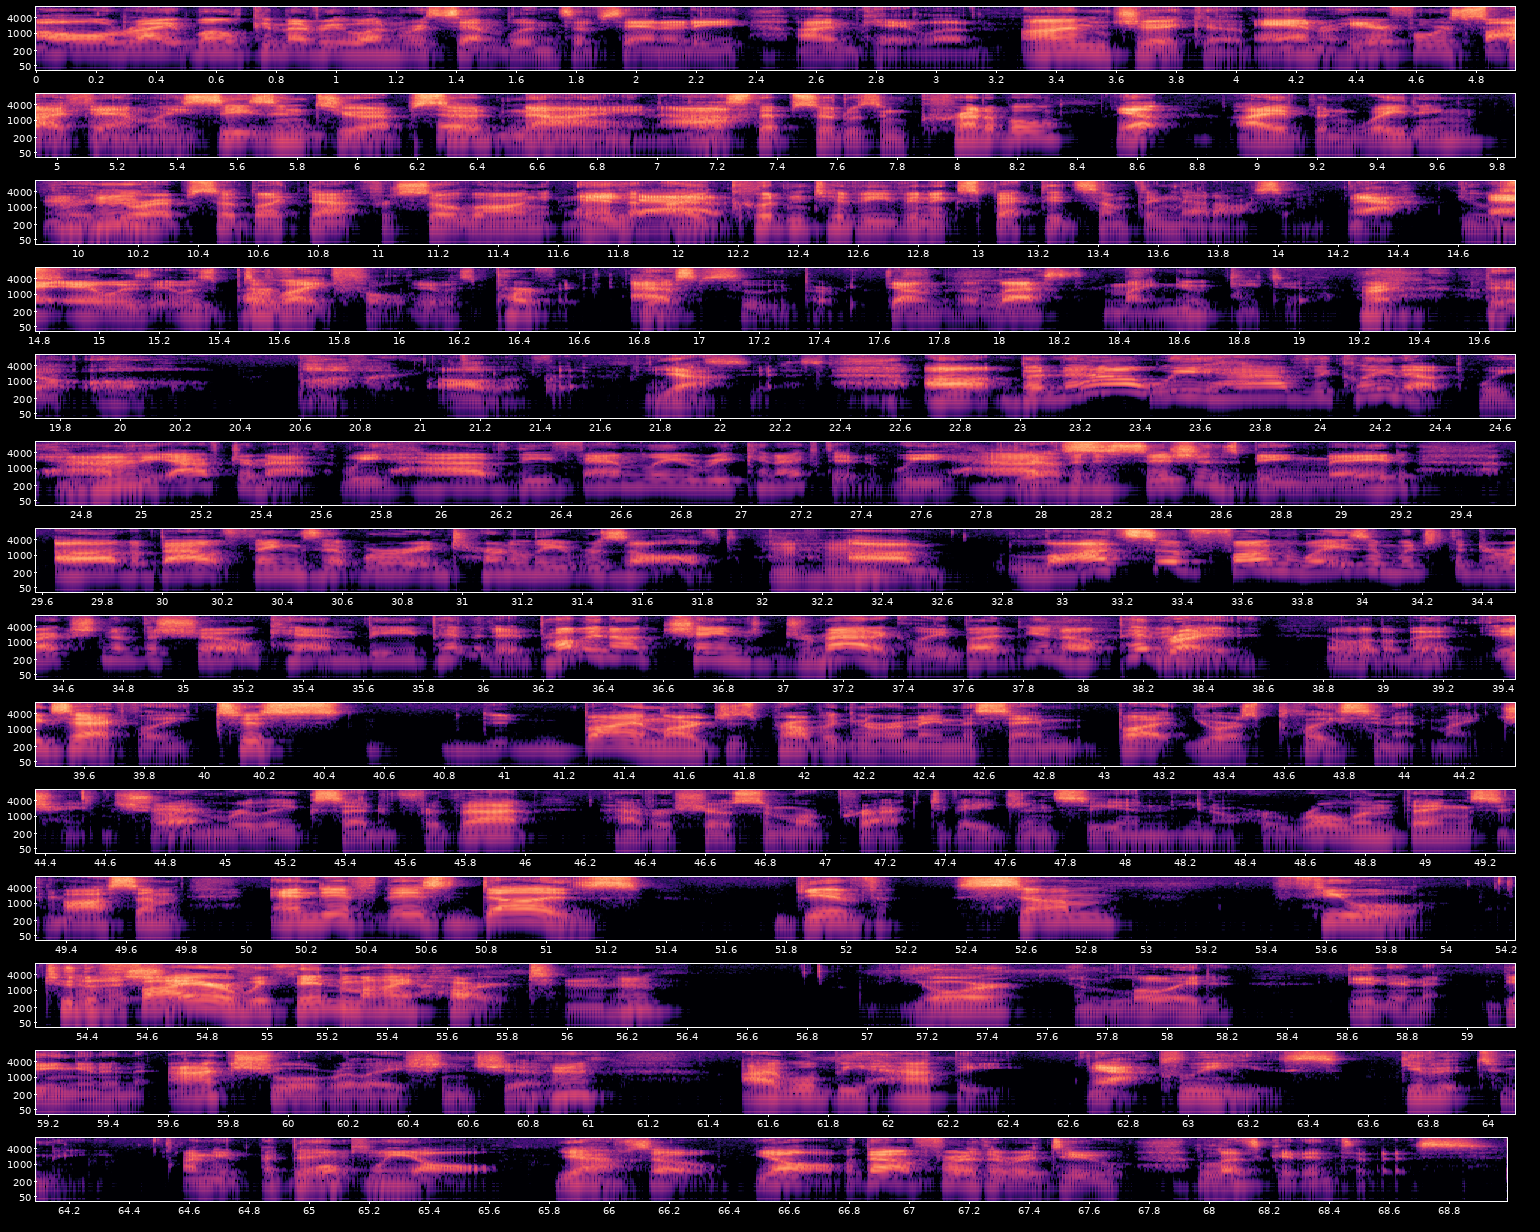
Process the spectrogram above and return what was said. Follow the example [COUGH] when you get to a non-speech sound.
All right, welcome everyone, Resemblance of Sanity. I'm Caleb. I'm Jacob. And we're here for Spy, Spy Family, Season 2, Episode 9. nine. Ah. Last episode was incredible. Yep. I have been waiting for your episode like that for so long, and I couldn't have even expected something that awesome. Yeah, It was it was, it was delightful. It was perfect. Absolutely perfect. Down to the last minute detail. Right. They are all perfect. All of them. Yeah. Yes, yes. Uh, but now we have the cleanup. We have Mm-hmm. the aftermath. We have the family reconnected. We have the decisions being made um, about things that were internally resolved. Mm-hmm. Um, lots of fun ways in which the direction of the show can be pivoted. Probably not changed dramatically, but, you know, pivoted Right. a little bit. Exactly. To s- by and large, it's probably going to remain the same, but Yor's place in it might change. Sure. I'm really excited for that have her show some more proactive agency and you know her role in things. Mm-hmm. Awesome. And if this does give some fuel to, to the, the, fire within my heart mm-hmm. of Yor and Lloyd in an, being in an actual relationship, mm-hmm. I will be happy. Yeah. Please give it to me. I mean, I won't you. we all? Yeah. So, y'all, without further ado, let's get into this.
